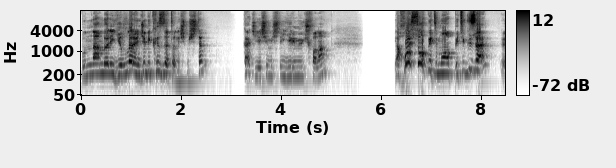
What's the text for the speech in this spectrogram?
Bundan böyle yıllar önce bir kızla tanışmıştım. Kaç yaşım işte 23 falan. Ya hoş sohbeti muhabbeti güzel. Ee,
